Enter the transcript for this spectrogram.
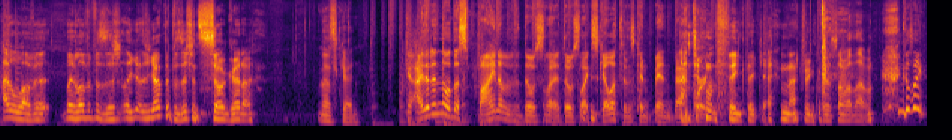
I love it. They love the position. Like you got the position so good. That's good. Yeah, I didn't know the spine of those like, those like skeletons can bend backwards. I don't think they can. I think for some of them. Because like,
